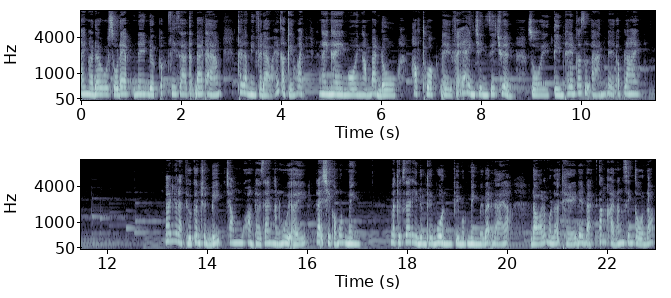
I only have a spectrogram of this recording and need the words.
anh ở đâu số đẹp nên được cấp visa tận 3 tháng. Thế là mình phải đảo hết cả kế hoạch Ngày ngày ngồi ngắm bản đồ, học thuộc để vẽ hành trình di chuyển Rồi tìm thêm các dự án để apply. Bao nhiêu là thứ cần chuẩn bị trong khoảng thời gian ngắn ngủi ấy Lại chỉ có một mình. Mà thực ra thì đừng thấy buồn vì một mình mấy bạn gái ạ. Đó là một lợi thế để bạn tăng khả năng sinh tồn đó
